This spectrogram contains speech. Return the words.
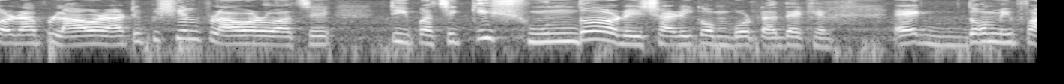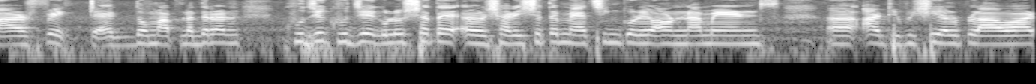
করা ফ্লাওয়ার আর্টিফিশিয়াল ফ্লাওয়ারও আছে। টিপ আছে, কি সুন্দর এই শাড়ি কম্বোটা, দেখেন। একদমই পারফেক্ট একদম আপনাদের আর খুঁজে খুঁজে এগুলোর সাথে শাড়ির সাথে ম্যাচিং করে অর্নামেন্টস আর্টিফিশিয়াল ফ্লাওয়ার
